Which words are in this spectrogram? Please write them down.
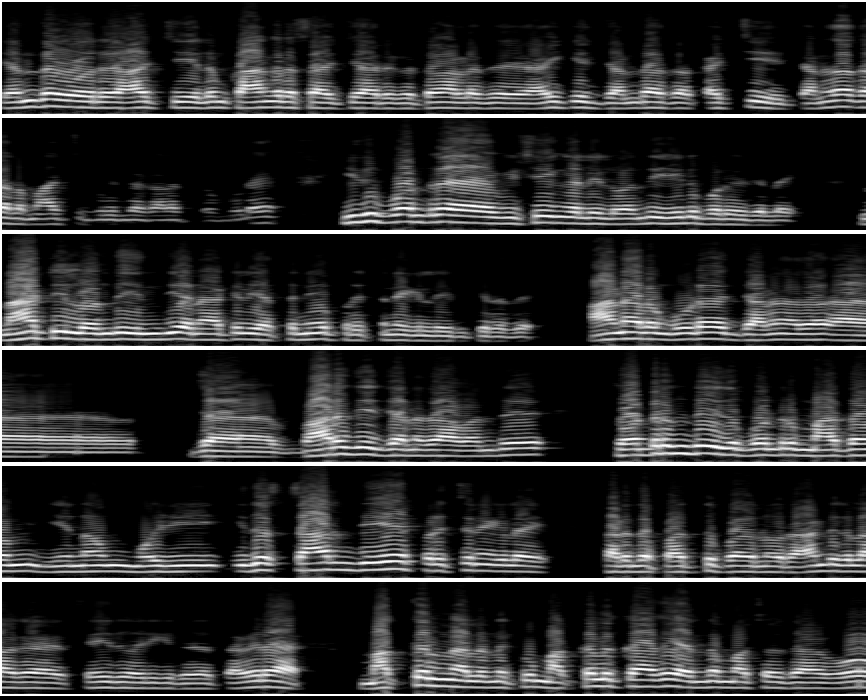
எந்த ஒரு ஆட்சியிலும் காங்கிரஸ் ஆட்சியா இருக்கட்டும் அல்லது ஐக்கிய ஜனதா தள கட்சி ஜனதாதளம் ஆட்சி புரிந்த காலத்திலும் கூட இது போன்ற விஷயங்களில் வந்து ஈடுபடுவதில்லை. நாட்டில் வந்து இந்திய நாட்டில் எத்தனையோ பிரச்சனைகள் இருக்கிறது. ஆனாலும் கூட ஜனதா ஜ- பாரதிய ஜனதா வந்து தொடர்ந்து இது போன்ற மதம் இனம் மொழி இதை சார்ந்தே பிரச்சனைகளை கடந்த பத்து பதினோரு ஆண்டுகளாக செய்து வருகிறதே தவிர மக்கள் நலனுக்கும் மக்களுக்காக எந்த மசோதாவோ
